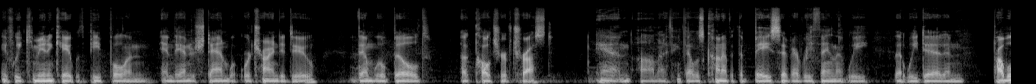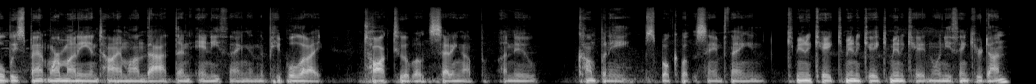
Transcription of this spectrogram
If we communicate with people and and they understand what we're trying to do, then we'll build a culture of trust. And um, I think that was kind of at the base of everything that we that we did, and probably spent more money and time on that than anything. And the people that I talked to about setting up a new company spoke about the same thing and communicate, communicate, communicate. And when you think you're done,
